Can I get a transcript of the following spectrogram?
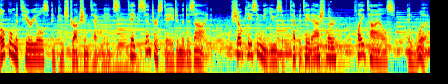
Local materials and construction techniques take center stage in the design, showcasing the use of tepetate ashlar, clay tiles, and wood.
